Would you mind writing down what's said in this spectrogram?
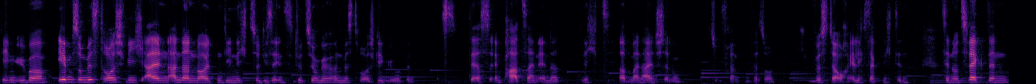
gegenüber ebenso misstrauisch, wie ich allen anderen Leuten, die nicht zu dieser Institution gehören, misstrauisch gegenüber bin. Das, das Empathsein ändert nichts an meiner Einstellung zu fremden Personen. Ich wüsste auch ehrlich gesagt nicht den Sinn und Zweck, denn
